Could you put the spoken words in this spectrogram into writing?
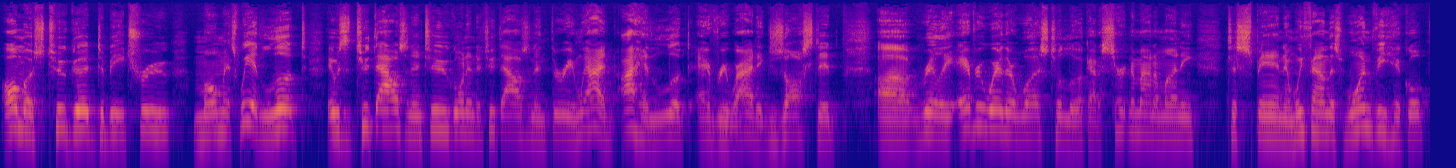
almost too good to be true moments. We had looked, it was 2002 going into 2003, and we, I, had, I had looked everywhere. I had exhausted uh, really everywhere there was to look. Had a certain amount of money to spend, and we found this one vehicle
